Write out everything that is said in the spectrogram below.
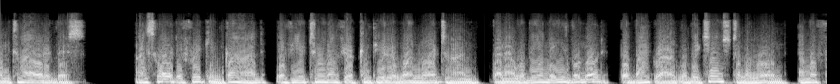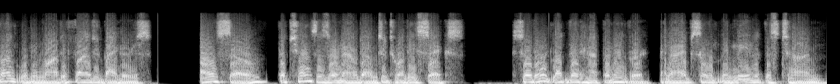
And tired of this. I swear to freaking god, if you turn off your computer one more time, then I will be in evil mode, the background will be changed to maroon, and the font will be modified to bangers. Also, the chances are now down to 26. So don't let that happen ever, and I absolutely mean it this time.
